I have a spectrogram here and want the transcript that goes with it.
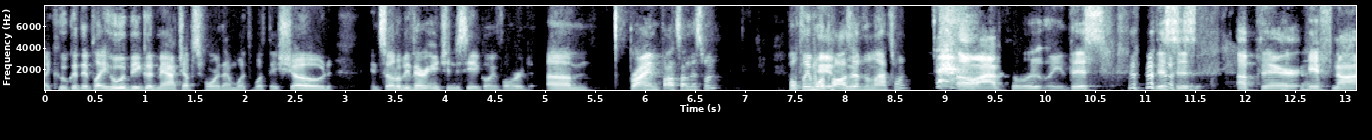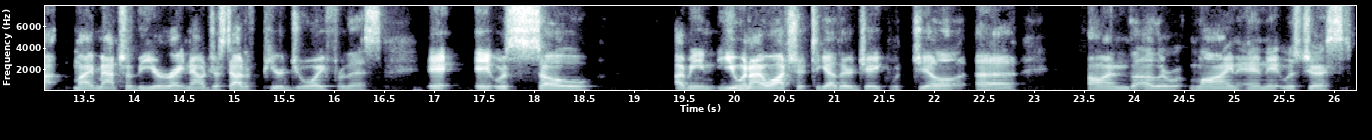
Like who could they play? Who would be good matchups for them with what they showed? And so it'll be very interesting to see it going forward. Um, Brian, thoughts on this one? Hopefully more It positive would- than the last one. Oh, absolutely. This this is up there, if not my match of the year right now, just out of pure joy for this. It it was so I mean, you and I watched it together, Jake, with Jill uh on the other line, and it was just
